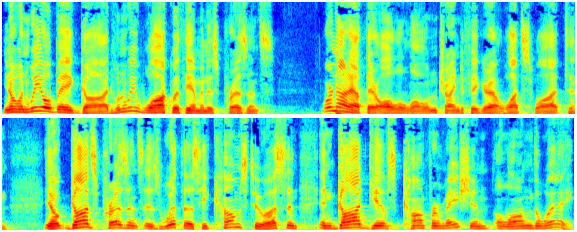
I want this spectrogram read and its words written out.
You know, when we obey God, when we walk with Him in His presence, we're not out there all alone trying to figure out what's what and you know, God's presence is with us. He comes to us, and, and God gives confirmation along the way.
